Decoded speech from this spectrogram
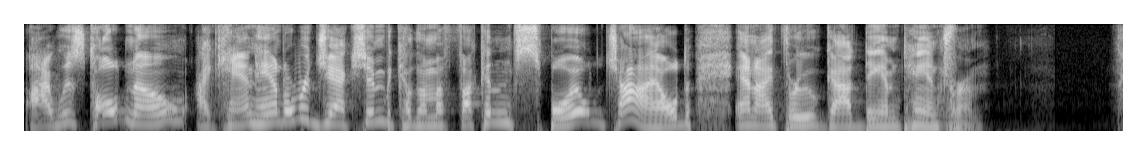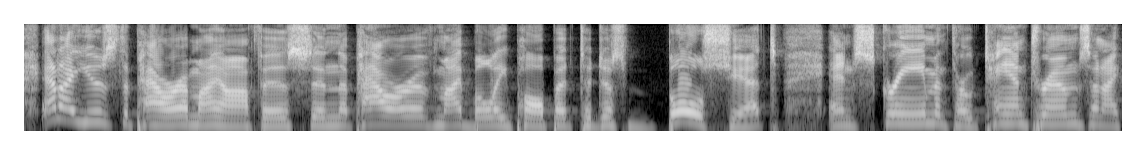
I was told no, I can't handle rejection because I'm a fucking spoiled child and I threw goddamn tantrum. And I used the power of my office and the power of my bully pulpit to just bullshit and scream and throw tantrums. And I,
